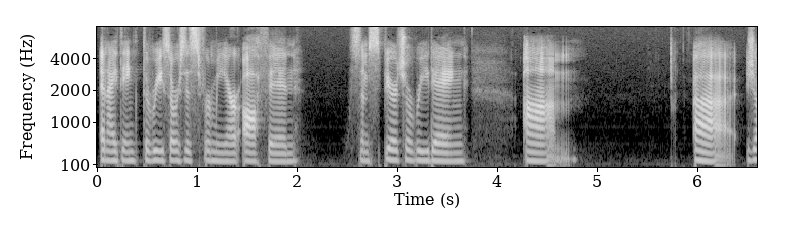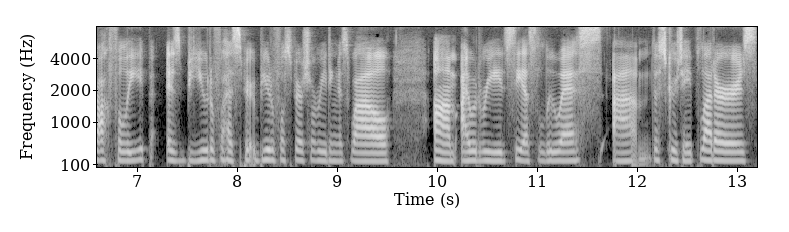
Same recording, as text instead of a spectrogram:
And I think the resources for me are often some spiritual reading, um, uh, Jacques Philippe is beautiful, has beautiful spiritual reading as well. Um, I would read C.S. Lewis, um, The Screwtape Letters,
